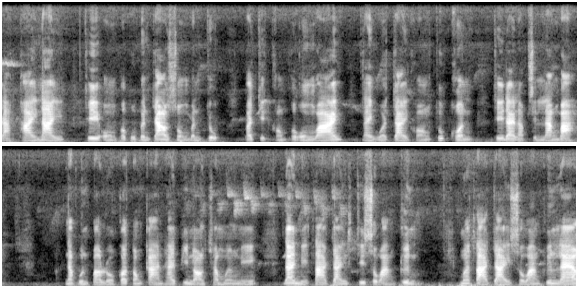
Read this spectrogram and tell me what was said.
จากภายในที่องค์พระผู้เป็นเจ้าทรงบรรจุพระจิตของพระองค์ไว้ในหัวใจของทุกคนที่ได้รับสินล้างบาปนักบุญเปาโลก็ต้องการให้พี่น้องชาวเมืองนี้ ได้มีตาใจที่สว่างขึ้น เมื่อตาใจสว่างขึ้นแล้ว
